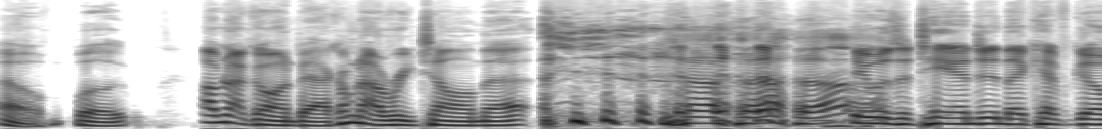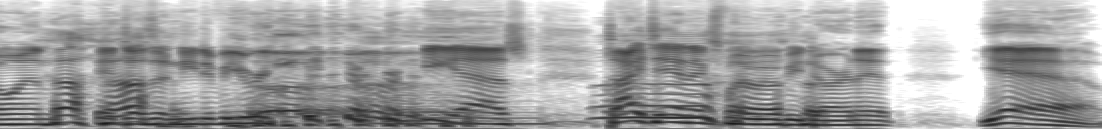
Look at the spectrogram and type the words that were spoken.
Oh, well, I'm not going back. I'm not retelling that. it was a tangent that kept going. It doesn't need to be re- rehashed. Titanic's my movie, darn it. Yeah,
